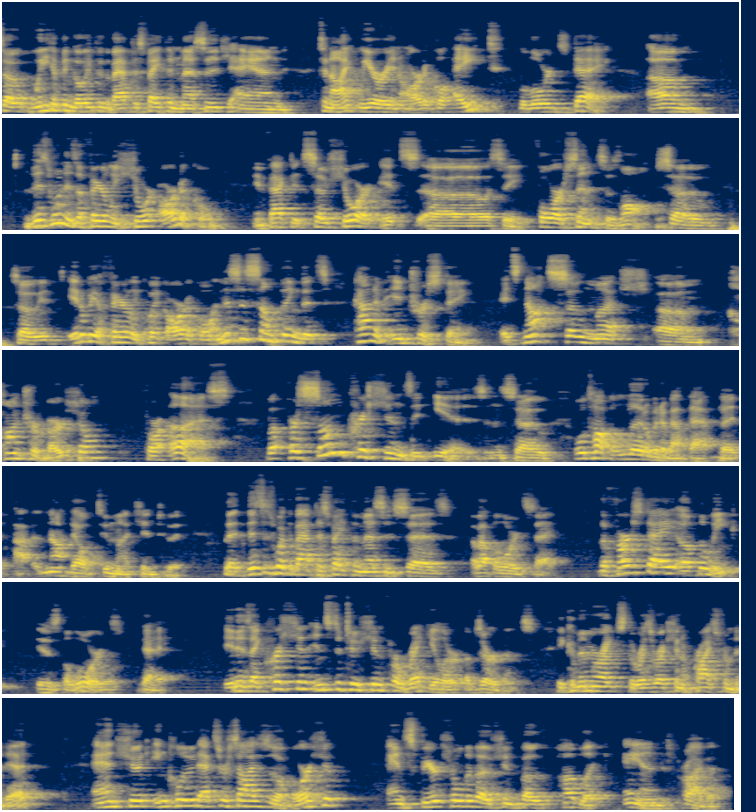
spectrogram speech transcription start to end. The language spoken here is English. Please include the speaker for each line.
Speaker 1: So we have been going through the Baptist Faith and Message, and tonight we are in Article 8, the Lord's Day. Um, this one is a fairly short article. In fact, it's so short, it's, uh, let's see, four sentences long. So, so it, it'll be a fairly quick article. And this is something that's kind of interesting. It's not so much um, controversial for us, but for some Christians it is. And so we'll talk a little bit about that, but not delve too much into it. But this is what the Baptist Faith and Message says about the Lord's Day. The first day of the week is the Lord's Day. It is a Christian institution for regular observance. It commemorates the resurrection of Christ from the dead and should include exercises of worship and spiritual devotion, both public and private.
